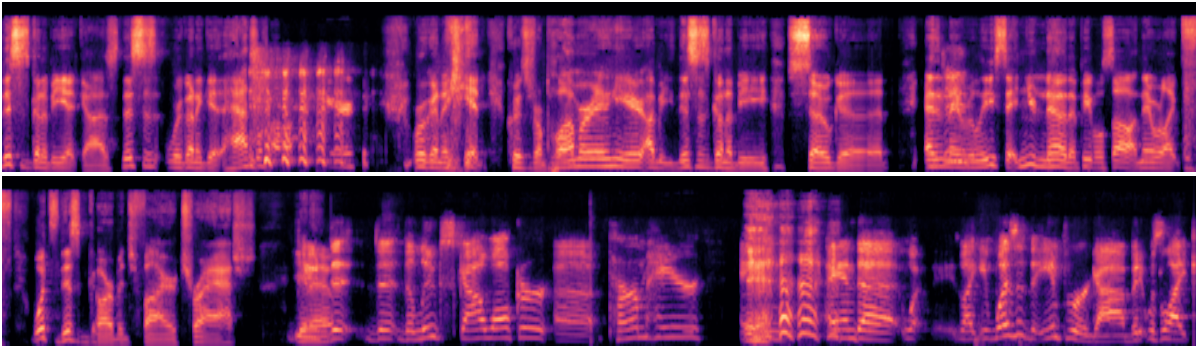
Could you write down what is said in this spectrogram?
this is gonna be it, guys. This is we're gonna get Hasselhoff here. We're gonna get Christopher Plummer in here. I mean, this is gonna be so good." And then Dude. they released it, and you know that people saw it, and they were like, "What's this garbage fire trash?" You Dude, know? the the the Luke Skywalker uh, perm hair and and uh, what like it wasn't the emperor guy, but it was like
